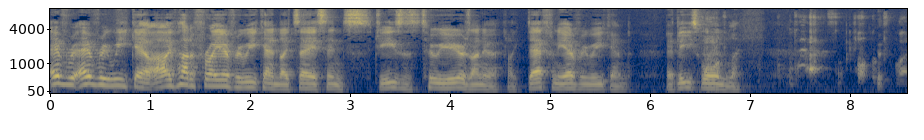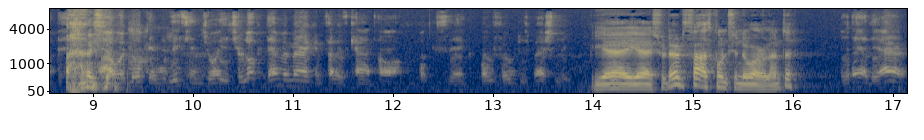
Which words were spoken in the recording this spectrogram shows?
every every weekend. I've had a fry every weekend. I'd say since Jesus two years anyway. Like definitely every weekend, at least one. Like That's fucked, man. I would look, and at least you enjoy it. You're look, them American fellas can't talk, fuck's sake, about food especially. yeah, yeah. Sure, they're the fattest country in the world, aren't they? Yeah, they are.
